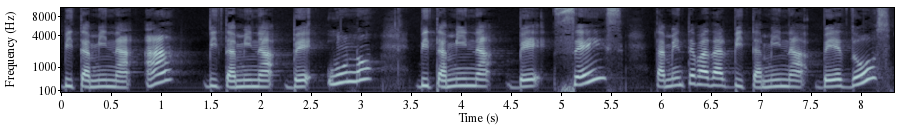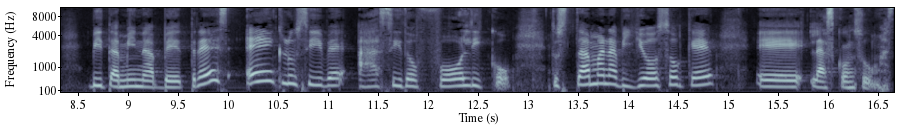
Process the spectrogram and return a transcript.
vitamina A, vitamina B1, vitamina B6, también te va a dar vitamina B2, vitamina B3 e inclusive ácido fólico. Entonces está maravilloso que eh, las consumas.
